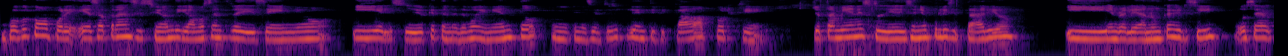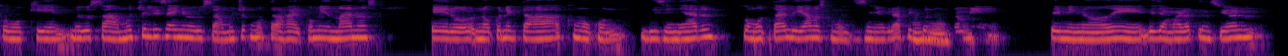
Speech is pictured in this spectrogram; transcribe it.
un poco como por esa transición, digamos, entre diseño y el estudio que tenés de movimiento, como que me siento súper identificada porque yo también estudié diseño publicitario y en realidad nunca ejercí, o sea, como que me gustaba mucho el diseño, me gustaba mucho como trabajar con mis manos, pero no conectaba como con diseñar como tal, digamos, como el diseño gráfico, nunca me terminó de, llamar la atención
